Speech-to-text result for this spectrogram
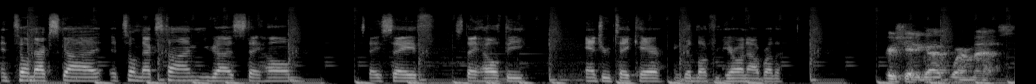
Until next guy, until next time, you guys stay home, stay safe, stay healthy. Andrew, take care and good luck from here on out, brother. Appreciate it, guys. Wear a mask.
